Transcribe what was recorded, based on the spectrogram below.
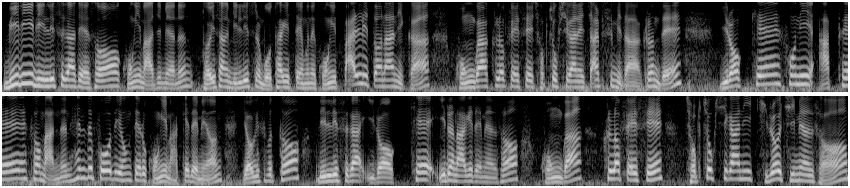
미리 릴리스가 돼서 공이 맞으면은 더 이상 릴리스를 못하기 때문에 공이 빨리 떠나니까 공과 클럽 페이스의 접촉 시간이 짧습니다. 그런데 이렇게 손이 앞에서 맞는 핸드 포워드 형태로 공이 맞게 되면 여기서부터 릴리스가 이렇게 일어나게 되면서 공과 클럽 페이스의 접촉 시간이 길어지면서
